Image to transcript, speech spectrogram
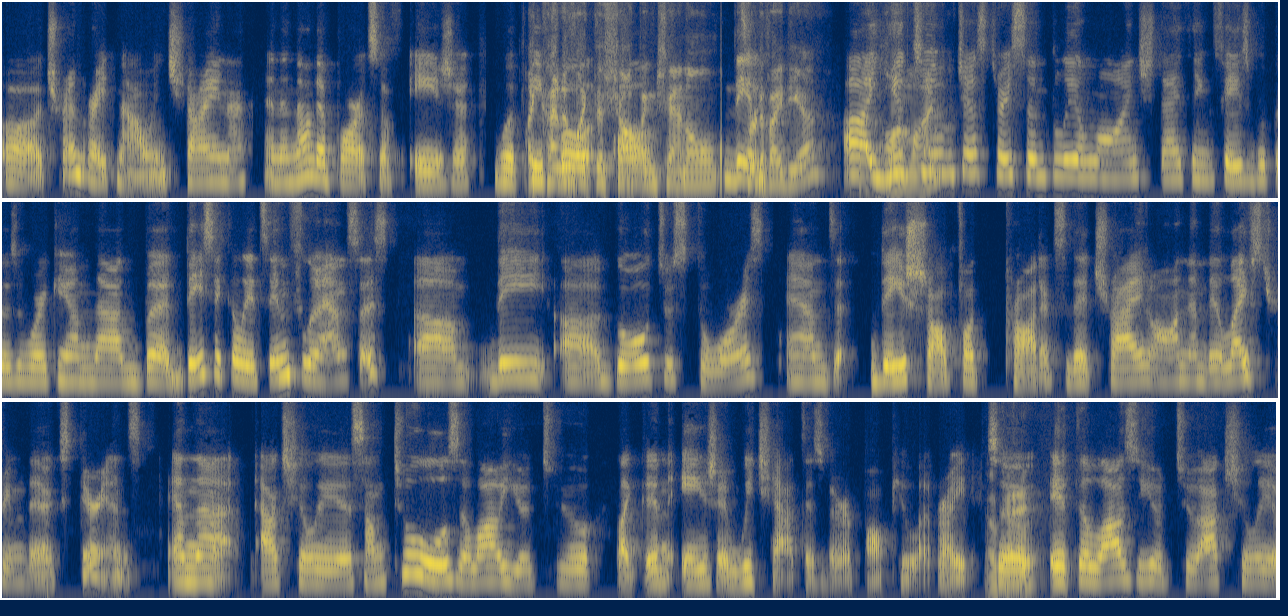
uh, trend right now in China and in other parts of Asia. Where like people, kind of like the shopping uh, channel the, sort of idea? Uh, YouTube just recently launched. I think Facebook is working on that. But basically, it's influencers. Um, they uh, go to stores and they shop for products, they try it on, and they live stream their experience. And uh, actually, some tools allow you to, like in Asia, WeChat is very popular, right? Okay. So it allows you to actually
